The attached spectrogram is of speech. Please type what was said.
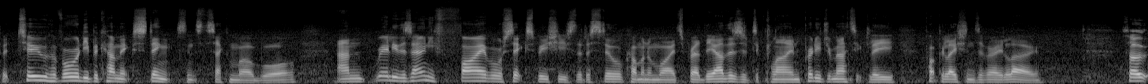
but two have already become extinct since the Second World War. And really, there's only five or six species that are still common and widespread. The others have declined pretty dramatically. Populations are very low. So,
